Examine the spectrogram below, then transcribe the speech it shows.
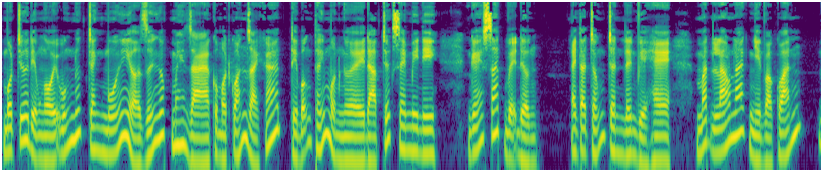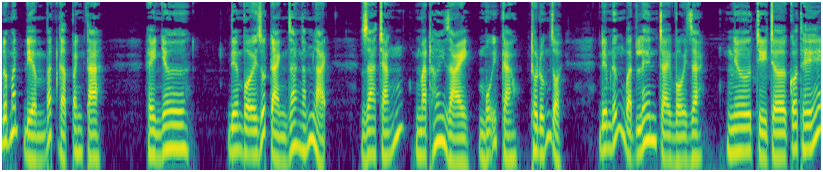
Một trưa Điềm ngồi uống nước chanh muối ở dưới gốc me già của một quán giải khát thì bỗng thấy một người đạp chiếc xe mini ghé sát vệ đường anh ta chống chân lên vỉa hè, mắt láo lác nhìn vào quán, đôi mắt điểm bắt gặp anh ta. Hình như... điểm bội rút ảnh ra ngắm lại. Da trắng, mặt hơi dài, mũi cao. Thôi đúng rồi. điểm đứng bật lên chạy vội ra. Như chỉ chờ có thế,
